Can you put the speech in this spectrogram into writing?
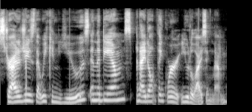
strategies that we can use in the DMs. And I don't think we're utilizing them.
